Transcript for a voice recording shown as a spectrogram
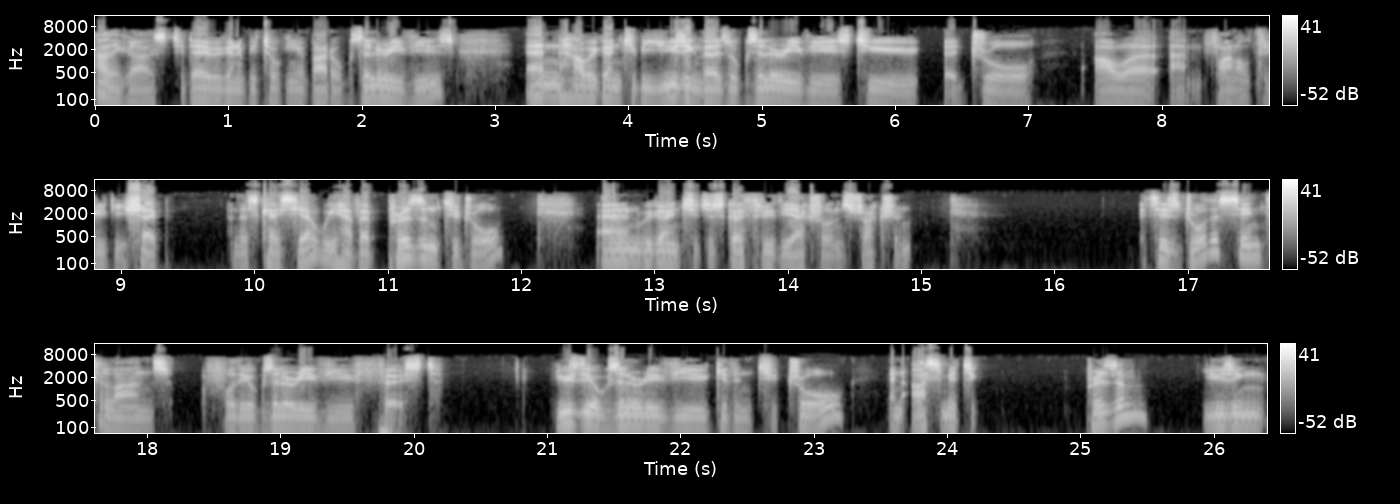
Hi there guys, today we're going to be talking about auxiliary views and how we're going to be using those auxiliary views to uh, draw our um, final 3D shape. In this case here we have a prism to draw and we're going to just go through the actual instruction. It says draw the center lines for the auxiliary view first. Use the auxiliary view given to draw an isometric prism using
